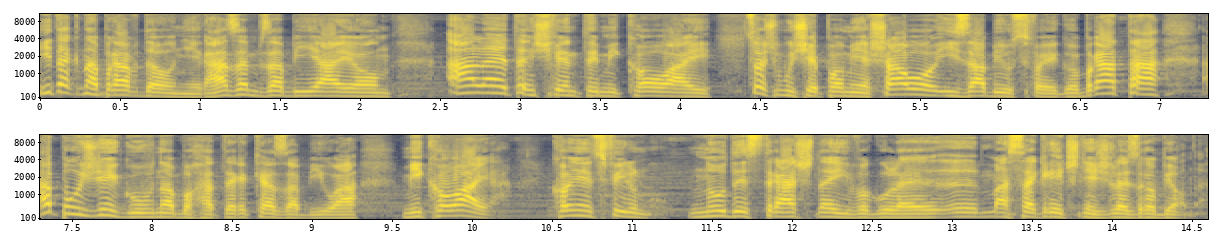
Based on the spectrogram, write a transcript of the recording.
i tak naprawdę oni razem zabijają, ale ten święty Mikołaj coś mu się pomieszało i zabił swojego brata, a później główna bohaterka zabiła Mikołaja. Koniec filmu. Nudy straszne i w ogóle y, masakrycznie źle zrobione.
